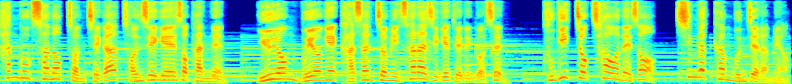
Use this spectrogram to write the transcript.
한국 산업 전체가 전 세계에서 받는 유형 무형의 가산점이 사라지게 되는 것은 국익적 차원에서 심각한 문제라며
